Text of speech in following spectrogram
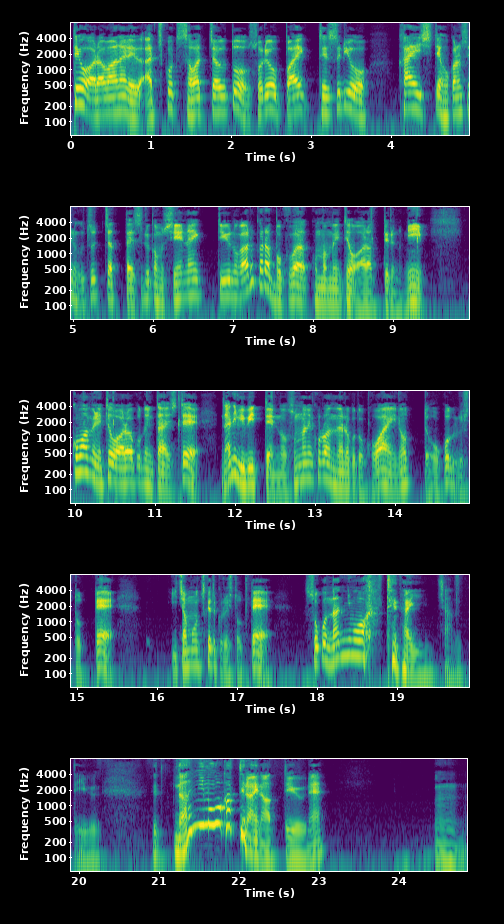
手を洗わないであちこち触っちゃうと、それを倍、手すりを返して他の人に移っちゃったりするかもしれないっていうのがあるから僕はこまめに手を洗ってるのに、こまめに手を洗うことに対して、何ビビってんの？そんなにコロナになること怖いの？って怒る人って、イチャモンつけてくる人って、そこ何にも分かってないじゃんっていう。何にも分かってないなっていうね。うん。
